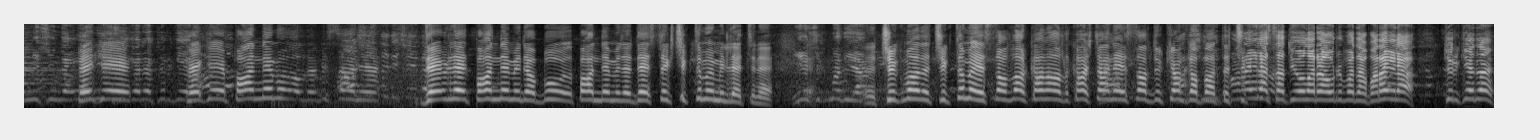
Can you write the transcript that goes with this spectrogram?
Bunun için de en Peki, iyisi gene Türkiye. peki pandemi oldu bir saniye. Devlet pandemide bu pandemide destek çıktı mı milletine? Niye çıkmadı ya? E, çıkmadı. Çıktı mı? Esnaflar kan aldı. Kaç tane esnaf dükkan kapattı. Çıktı Parayla satıyorlar Avrupa'da, parayla. Türkiye'de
